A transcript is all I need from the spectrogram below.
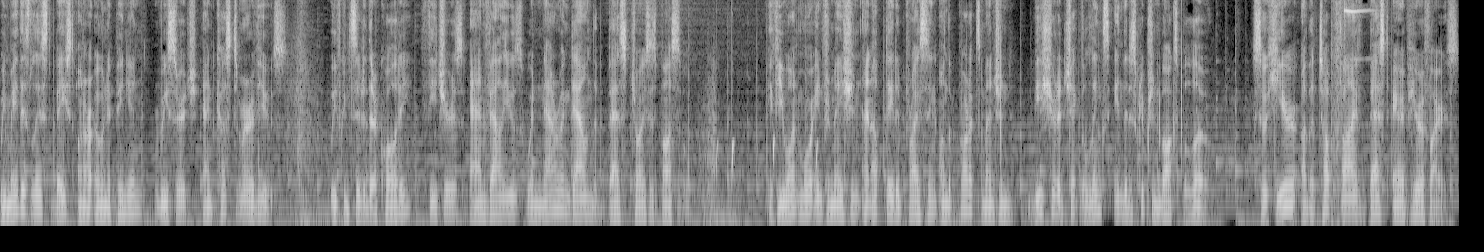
We made this list based on our own opinion, research, and customer reviews. We've considered their quality, features, and values when narrowing down the best choices possible. If you want more information and updated pricing on the products mentioned, be sure to check the links in the description box below. So here are the top 5 best air purifiers.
